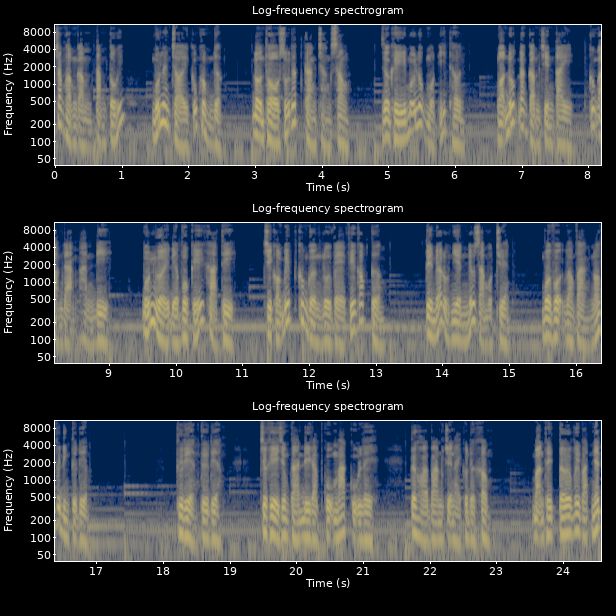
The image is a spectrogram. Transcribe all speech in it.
Trong hầm ngầm tăm tối, muốn lên trời cũng không được, độn thổ xuống đất càng chẳng xong, dưỡng khí mỗi lúc một ít hơn. Ngọn đuốc đang cầm trên tay cũng ảm đạm hẳn đi. Bốn người đều vô kế khả thi, chỉ còn biết không ngừng lùi về phía góc tường. Tiền béo đột nhiên nhớ ra một chuyện, vội vội vàng vàng nói với Đinh Từ Điểm. Từ Điểm, Từ Điểm, trước khi chúng ta đi gặp cụ Mác cụ Lê, tôi hỏi bạn chuyện này có được không? Bạn thấy tớ với bạt nhất,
